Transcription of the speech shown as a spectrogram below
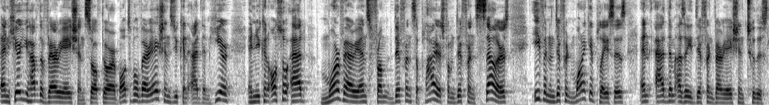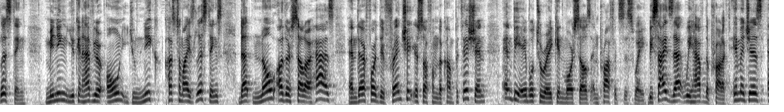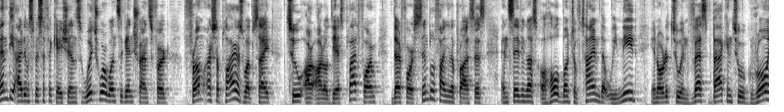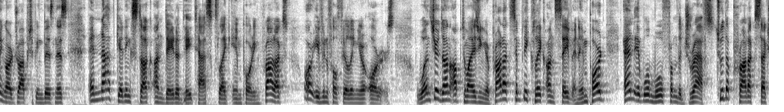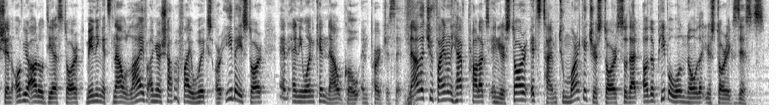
And here you have the variations. So if there are multiple variations, you can add them here. And you can also add more variants from different suppliers, from different sellers, even in different marketplaces, and add them as a different variation to this listing. Meaning you can have your own unique customized listings that no other seller has, and therefore differentiate yourself from the competition and be able to rake in more sales and profits this way. Besides that, we have the product images and the item specifications, which were once again transferred from our supplier's website website to our AutoDS platform, therefore simplifying the process and saving us a whole bunch of time that we need in order to invest back into growing our dropshipping business and not getting stuck on day-to-day -day tasks like importing products or even fulfilling your orders. Once you're done optimizing your product, simply click on Save and Import, and it will move from the drafts to the product section of your AutoDS store, meaning it's now live on your Shopify, Wix, or eBay store, and anyone can now go and purchase it. Now that you finally have products in your store, it's time to market your store so that other people will know that your store exists.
